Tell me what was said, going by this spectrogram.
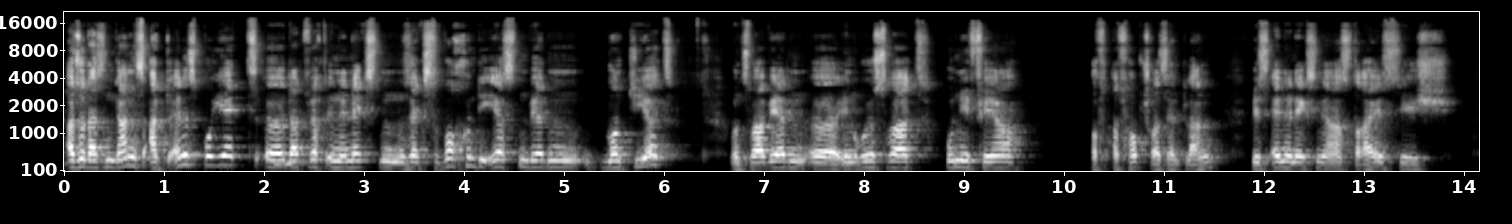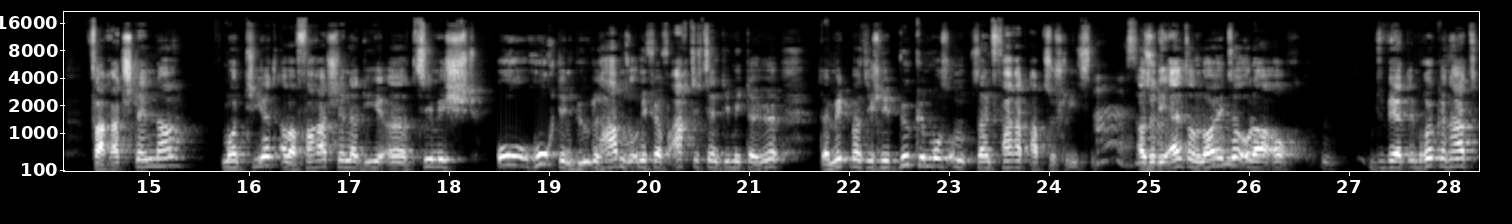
also das ist ein ganz aktuelles Projekt. Äh, mhm. Das wird in den nächsten sechs Wochen, die ersten werden montiert. Und zwar werden äh, in Rösrath ungefähr auf, auf Hauptstraße entlang bis Ende nächsten Jahres 30 Fahrradständer montiert, aber Fahrradständer, die äh, ziemlich hoch den Bügel haben, so ungefähr auf 80 Zentimeter Höhe, damit man sich nicht bücken muss, um sein Fahrrad abzuschließen. Ah, also die älteren Leute oder auch wer im Rücken hat,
